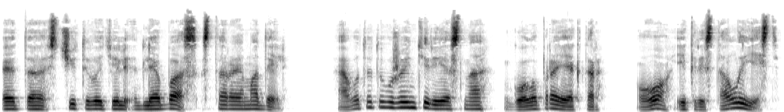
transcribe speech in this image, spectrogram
Это считыватель для баз, старая модель. А вот это уже интересно. Голопроектор. О, и кристаллы есть.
